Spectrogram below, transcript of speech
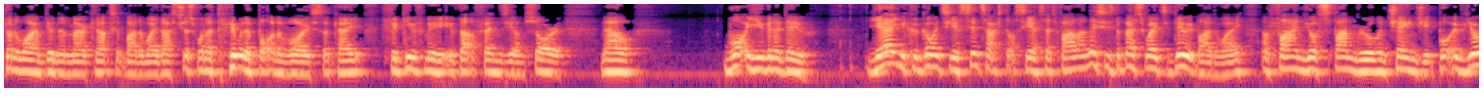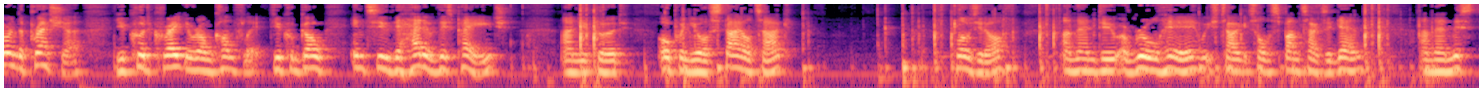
Don't know why I'm doing an American accent, by the way. That's just what I do in a bottom of voice, okay? Forgive me if that offends you. I'm sorry. Now, what are you going to do? Yeah, you could go into your syntax.css file, and this is the best way to do it, by the way, and find your span rule and change it. But if you're under pressure, you could create your own conflict. You could go into the head of this page, and you could open your style tag, close it off, and then do a rule here, which targets all the span tags again, and then this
